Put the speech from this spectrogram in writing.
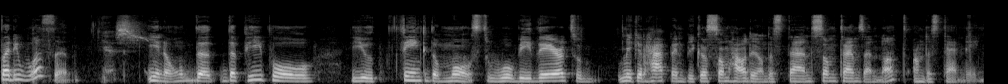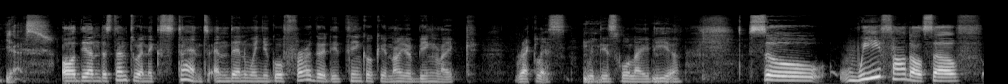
But it wasn't Yes. you know the the people you think the most will be there to make it happen because somehow they understand sometimes are not understanding Yes. or they understand to an extent and then when you go further they think okay now you're being like reckless with this whole idea so we found ourselves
